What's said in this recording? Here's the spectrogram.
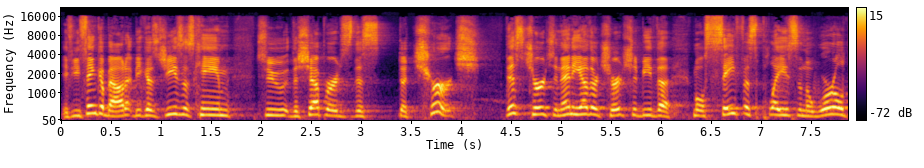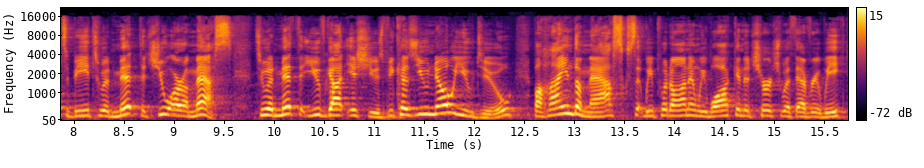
If you think about it, because Jesus came to the shepherds, this, the church this church and any other church should be the most safest place in the world to be to admit that you are a mess, to admit that you've got issues, because you know you do. Behind the masks that we put on and we walk into church with every week,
